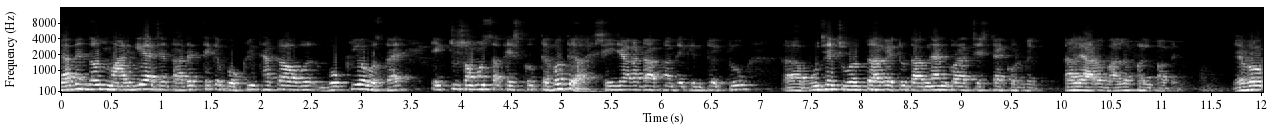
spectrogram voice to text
যাদের ধরুন মার্গি আছে, তাদের থেকে বকরি থাকা বকরি অবস্থায় একটু সমস্যা ফেস করতে হতে হয়। সেই জায়গাটা আপনাদের কিন্তু একটু বুঝে চলতে হবে, একটু দান ধ্যান করার চেষ্টা করবেন, তাহলে আরও ভালো ফল পাবেন। এবং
